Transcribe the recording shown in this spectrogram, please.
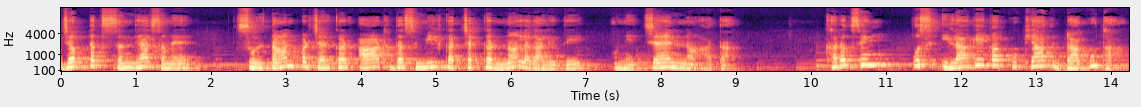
जब तक संध्या समय सुल्तान पर चढ़कर आठ दस मील का चक्कर न लगा लेते, उन्हें चैन न आता। खरग सिंह उस इलाके का कुख्यात डाकू था।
